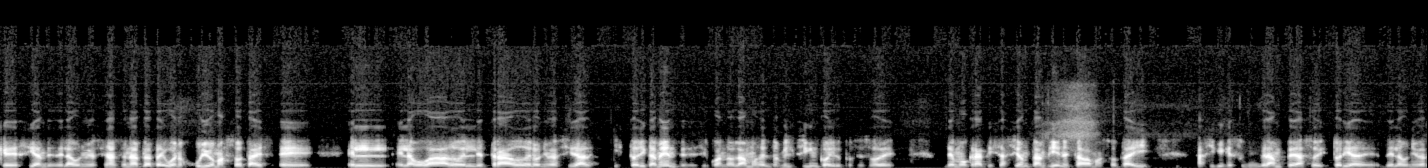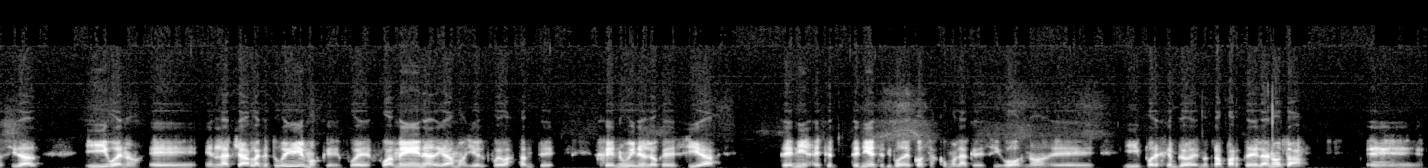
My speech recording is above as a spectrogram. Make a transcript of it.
qué decían desde la Universidad Nacional de Plata y bueno, Julio Mazota es eh, el, el, abogado, el letrado de la universidad históricamente, es decir, cuando hablamos del 2005 y el proceso de democratización también estaba Mazota ahí, así que, es un gran pedazo de historia de la universidad. Y bueno, eh, en la charla que tuvimos, que fue, fue amena, digamos, y él fue bastante genuino en lo que decía, tenía este, tenía este tipo de cosas como la que decís vos, ¿no? Eh, y por ejemplo, en otra parte de la nota, eh,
